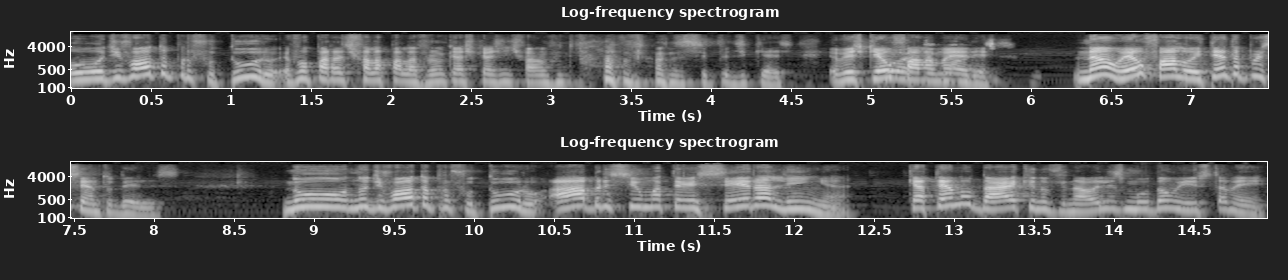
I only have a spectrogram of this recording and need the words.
O De Volta pro Futuro, eu vou parar de falar palavrão, que acho que a gente fala muito palavrão nesse podcast. Eu vejo que eu puta, falo a maioria. Não, eu falo 80% deles. No, no De Volta para o Futuro, abre-se uma terceira linha, que até no Dark, no final, eles mudam isso também.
